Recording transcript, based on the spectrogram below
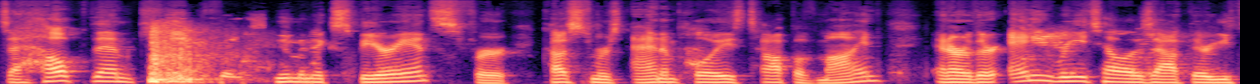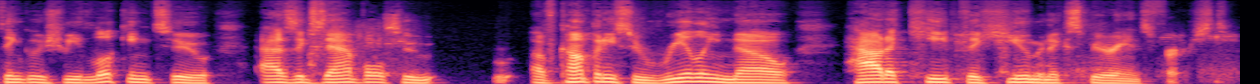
to help them keep the human experience for customers and employees top of mind? And are there any retailers out there you think we should be looking to as examples who of companies who really know how to keep the human experience first?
